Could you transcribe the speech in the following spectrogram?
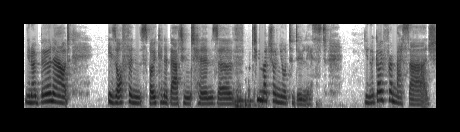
You know, burnout is often spoken about in terms of too much on your to do list you know, go for a massage,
